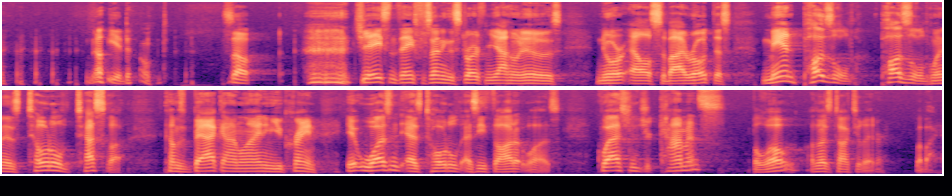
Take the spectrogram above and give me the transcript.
no, you don't. So Jason, thanks for sending the story from Yahoo News. Noor El Sabai wrote this. Man puzzled, puzzled when his totaled Tesla comes back online in Ukraine. It wasn't as totaled as he thought it was. Questions or comments below? Otherwise, I'll talk to you later. Bye bye.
